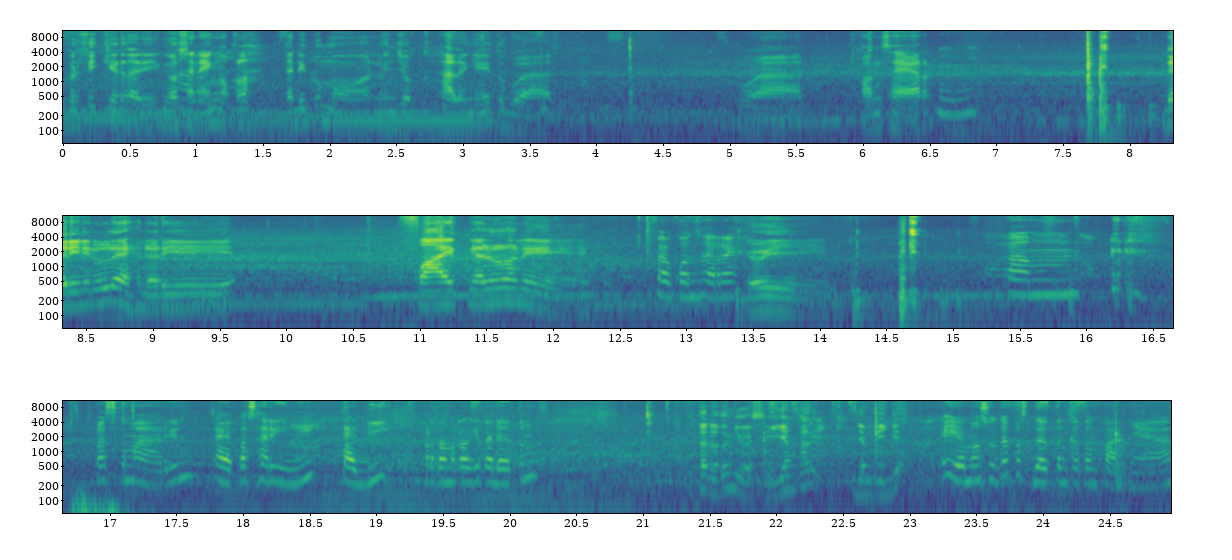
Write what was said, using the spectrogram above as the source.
berpikir tadi nggak usah nengok lah. Tadi gue mau nunjuk halnya itu buat buat konser. Hmm. Dari ini dulu deh, dari vibe-nya dulu nih. vibe konsernya Yoi. Em, pas kemarin eh pas hari ini tadi pertama kali kita datang Kita datang juga siang kali, jam 3. eh ya maksudnya pas datang ke tempatnya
